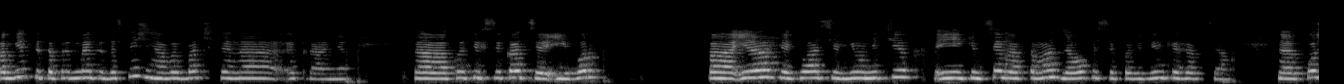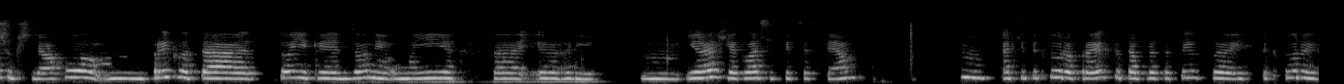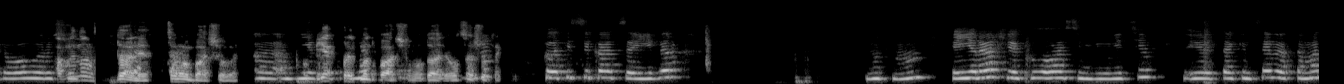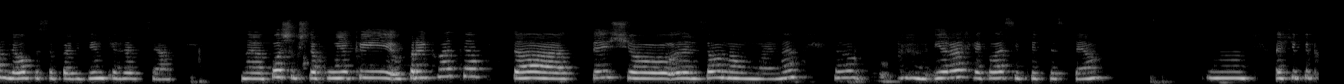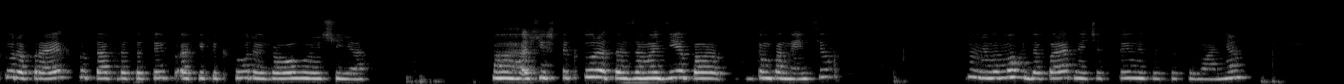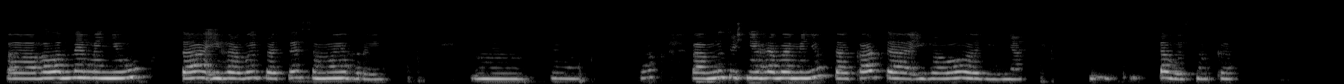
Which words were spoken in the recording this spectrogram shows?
Об'єкти та предмети дослідження ви бачите на екрані. Класифікація ігор, ієрархія класів Unity і кінцевий автомат для опису поведінки гравця. Е, Пошук шляху, приклад та той, який реалізований у моїй е, грі. Ієрархія класів підсистем, архітектура проєкту та прототип е, архітектури ігрового А ви рушія. нам далі, це ми бачили. Е, Об'єкт предмет бачимо далі. Оце що таке? Класифікація ігор. Угу. Ієрархія класів Unity та кінцевий автомат для опису поведінки гравця. Е, Пошук шляху, який приклад, та те, що реалізовано в мене. Е, Ієрархія класів підсистем. Архітектура проекту та прототип архітектури ігрового рушія. Архітектура та взаємодія компонентів. Вимоги до апаратної частини застосування, головне меню та ігровий процес самої гри. Внутрішнє ігрове меню та карта ігрового рівня та висновки.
